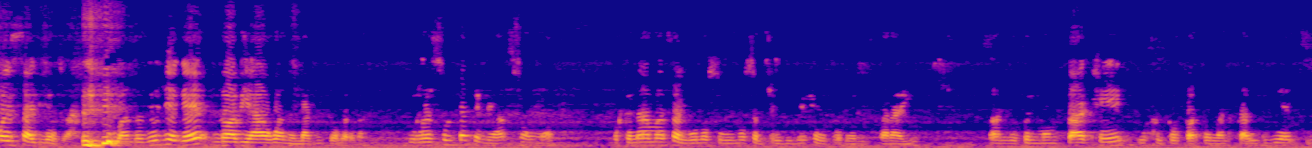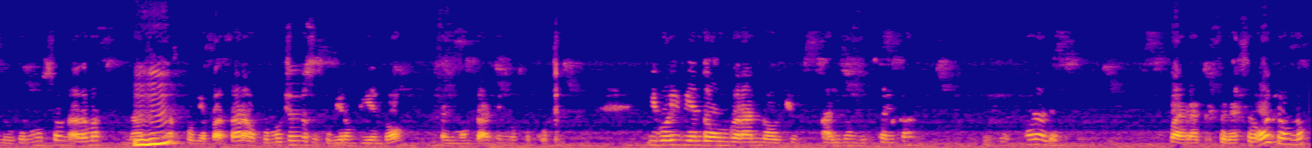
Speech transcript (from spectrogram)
Pues ahí les va. Cuando yo llegué no había agua en el laguito, ¿verdad? Y resulta que me asomo, porque nada más algunos tuvimos el privilegio de poder estar ahí los del montaje, yo fui por parte de la alcaldía y los del museo, nada más, nada más podía pasar, aunque muchos estuvieron viendo el montaje, no cómo. Y voy viendo un gran hoyo ahí donde está el carro. Y dije, órale, ¿para que será ese hoyo, no?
